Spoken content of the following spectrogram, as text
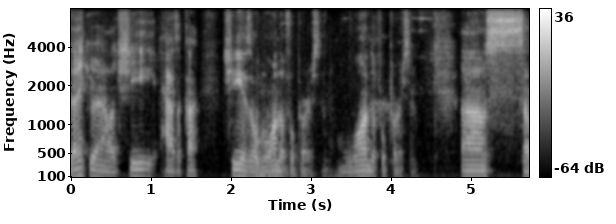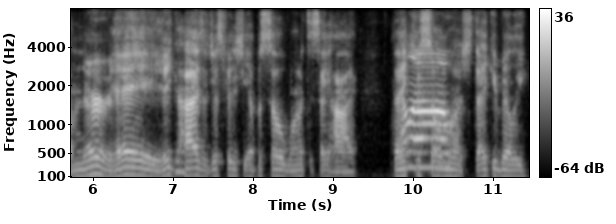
Thank you, Alex. She has a con- she is a wonderful person, wonderful person. Um, some nerd. Hey, hey guys, I just finished the episode. Wanted to say hi. Thank you so much. Thank you, Billy.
